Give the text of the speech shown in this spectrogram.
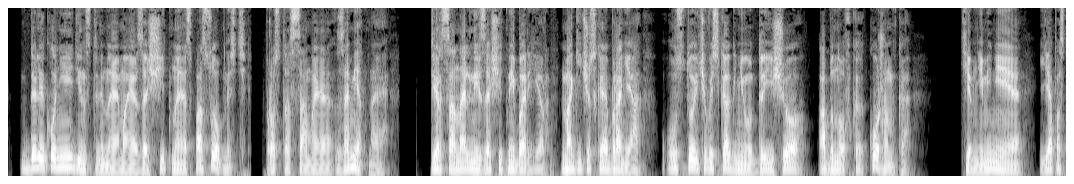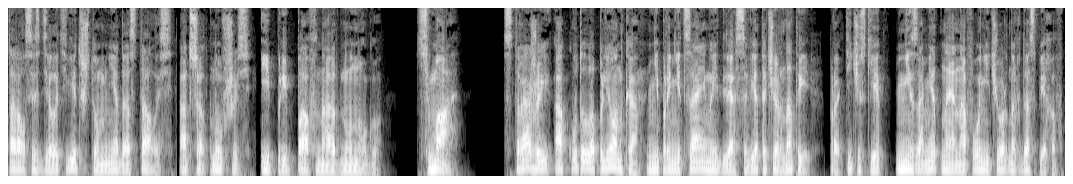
– далеко не единственная моя защитная способность, просто самая заметная – персональный защитный барьер, магическая броня, устойчивость к огню, да еще обновка-кожанка. Тем не менее, я постарался сделать вид, что мне досталось, отшатнувшись и припав на одну ногу. Тьма! Стражей окутала пленка, непроницаемой для света черноты, практически незаметная на фоне черных доспехов.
